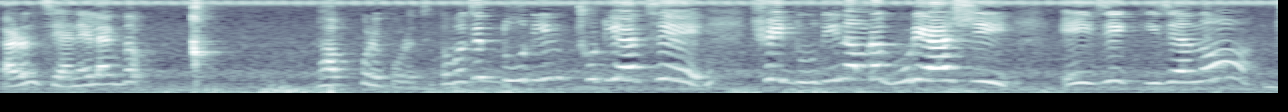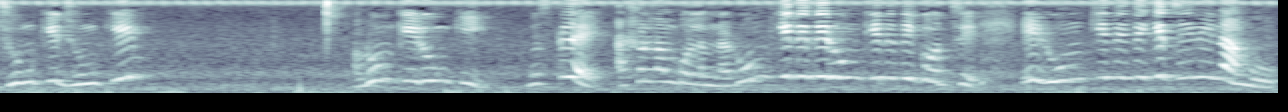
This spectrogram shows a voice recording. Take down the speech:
কারণ চ্যানেল একদম ধাপ করে পড়েছে। তো বলছে, দুদিন ছুটি আছে, সেই দুদিন আমরা ঘুরে আসি। এই যে কি যেন, ঝুমকি ঝুমকি, রুমকি রুমকি, বুঝলে? আসল নাম বললাম না। রুমকি দিদি রুমকি দিদি করছে। এই রুমকি দিদিকে চিনি না গো।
